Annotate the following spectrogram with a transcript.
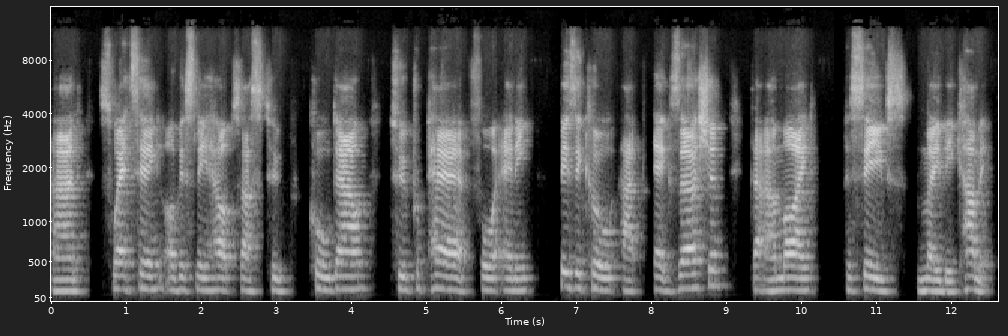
And sweating obviously helps us to cool down, to prepare for any physical exertion that our mind perceives may be coming.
